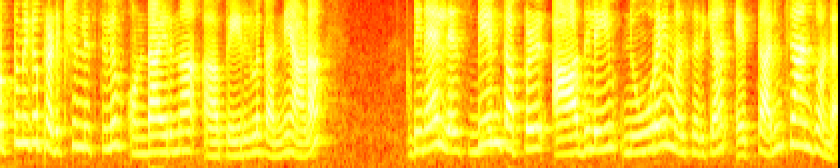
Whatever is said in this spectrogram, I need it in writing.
ഒട്ടുമിക്ക പ്രഡിക്ഷൻ ലിസ്റ്റിലും ഉണ്ടായിരുന്ന പേരുകൾ തന്നെയാണ്. പിന്നെ ലെസ്ബിയൻ കപ്പിൾ ആദിലയും നൂറയും മത്സരിക്കാൻ എത്താനും ചാൻസ് ഉണ്ട്.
